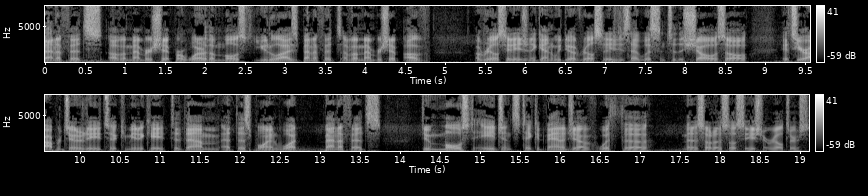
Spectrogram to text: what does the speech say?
benefits of a membership, or what are the most utilized benefits of a membership of a real estate agent? Again, we do have real estate agents that listen to the show, so it's your opportunity to communicate to them at this point what benefits do most agents take advantage of with the Minnesota Association of Realtors?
